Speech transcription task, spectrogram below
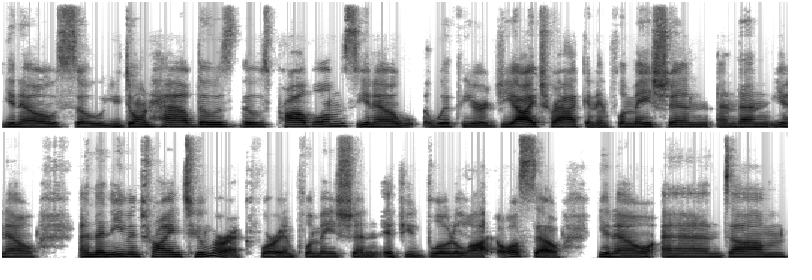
you know so you don't have those those problems you know with your gi tract and inflammation and then you know and then even trying turmeric for inflammation if you bloat a lot also you know and um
